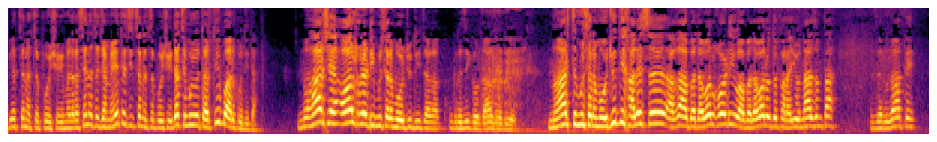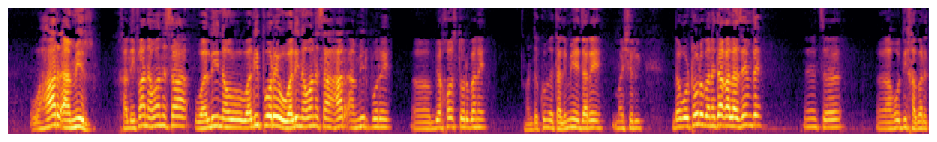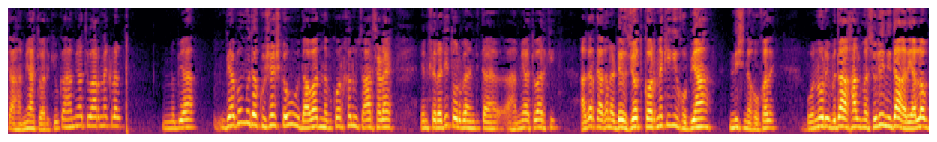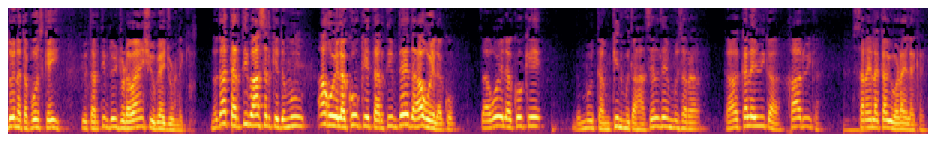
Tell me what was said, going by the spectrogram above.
بیا څه نه څه پوه شوي مدرسې نه څه جمعې ته ځي څه نه څه پوه شوي داسې مو یو ترتیب بار کو دي ته نو هر شی آلریډي مو سره موجود دي هغه انګریزي کې ورته آلریډي نو هر څه مو سره موجود دي خالص هغه بدول غوړي او بدولو د پر یو نظم ته ضرورت او هر امیر خلیفه نه ونسه ولی نو ولی پورې ولی نه ونسه هر امیر پورې بیا خاص تور بنه د کوم د تعلیمي ادارې مشري دغه ټولو باندې دغه لازم دی چې هغه دی خبره ته اهمیت ورکړي که اهمیت ور نه کړل نو بیا بیا به مو د کوشش کوو دعوت نه بکور خلوص هر سړی انفرادي تور باندې ته اهمیت ورکړي اگر که هغه نه ډېر زیات کار نه کېږي خو بیا نشي نه خو ښه دی و نورې به دغه خلک مسؤلین دي دغه دی الله به دوی نه تپوس کوي یو ترتیب دوی جوړوان شي او بیا یې جوړ نه کړي نو دا ترتیب اصل کې د مو هغو علاقو کې ترتیب دی د هغو علاقو د هغو علاقو کې د مو تمکین متحصل دی مو سره که کلی وي که ښار وي که سره علاقه وي وړه علاقه وي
